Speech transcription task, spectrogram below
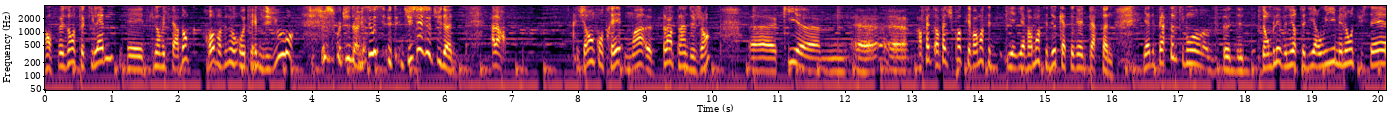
en faisant ce qu'il aime et ce qu'il a envie de faire. Donc revenons au thème du jour. Tu suces ou tu donnes Tu suces, tu, tu suces ou tu donnes Alors, j'ai rencontré moi euh, plein plein de gens euh, qui euh, euh, euh, en fait en fait je pense qu'il y a vraiment ces deux catégories de personnes. Il y a des personnes qui vont euh, d'emblée venir te dire oui mais non tu sais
